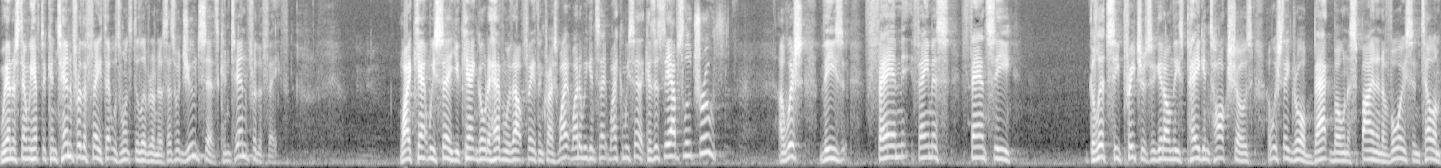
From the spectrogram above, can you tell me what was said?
We understand we have to contend for the faith that was once delivered unto us. That's what Jude says contend for the faith. Why can't we say you can't go to heaven without faith in Christ? Why, why, do we can say, why can we say that? Because it's the absolute truth. I wish these fam- famous, fancy, glitzy preachers who get on these pagan talk shows, I wish they'd grow a backbone, a spine, and a voice and tell them,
